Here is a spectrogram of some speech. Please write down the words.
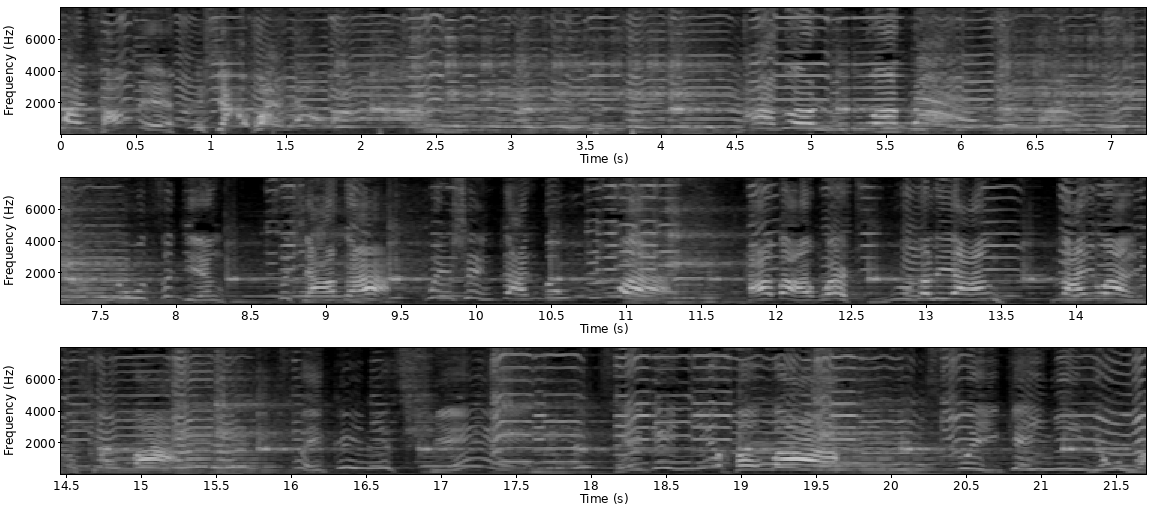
船舱的吓坏了啊！那个路啊，卢子敬是吓得浑身颤抖啊！他把我诸葛亮埋怨不休啊！谁给你亲，谁给你厚啊？谁给你有冤，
